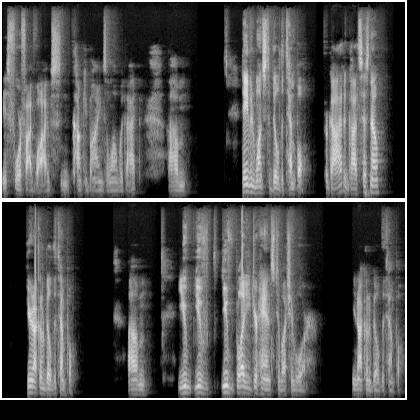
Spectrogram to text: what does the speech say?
He has four or five wives and concubines along with that. Um, David wants to build a temple for God, and God says, No, you're not going to build the temple. Um, you, you've, you've bloodied your hands too much in war. You're not going to build the temple.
